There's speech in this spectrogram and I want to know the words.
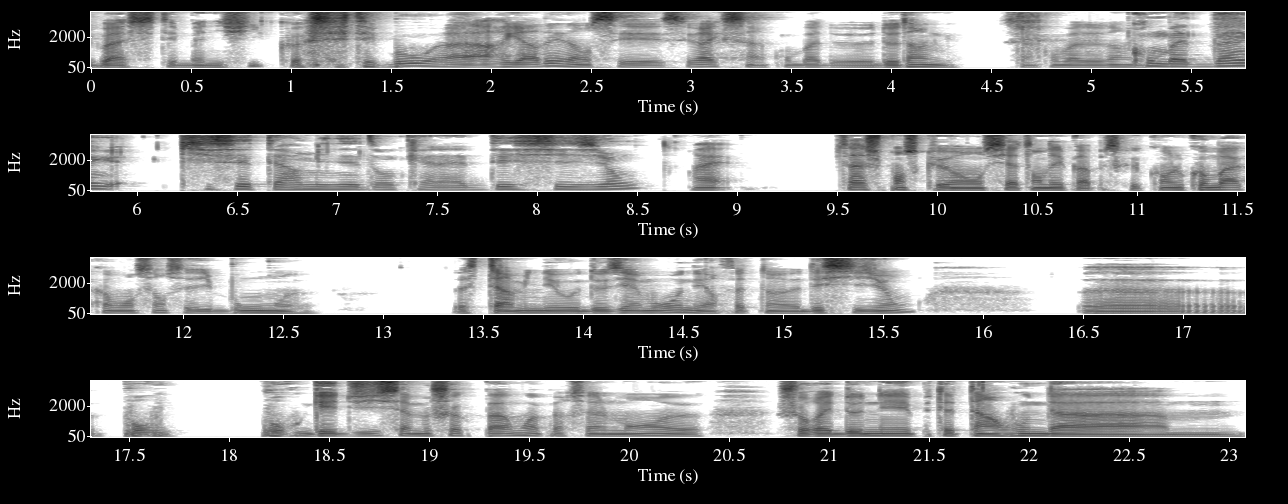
bah c'était magnifique quoi c'était beau à, à regarder non c'est c'est vrai que c'est un combat de, de dingue c'est un combat de dingue Combat de dingue qui s'est terminé donc à la décision. Ça je pense qu'on s'y attendait pas parce que quand le combat a commencé on s'est dit bon euh, ça va se terminer au deuxième round et en fait euh, décision. Euh, pour pour Geji ça me choque pas moi personnellement. Euh, j'aurais donné peut-être un round à hum,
